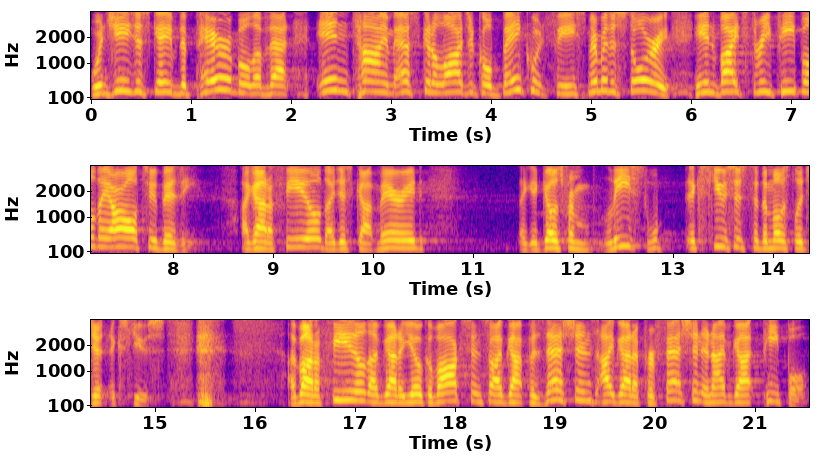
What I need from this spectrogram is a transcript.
when Jesus gave the parable of that end time eschatological banquet feast, remember the story? He invites three people, they are all too busy. I got a field, I just got married. Like it goes from least excuses to the most legit excuse. I bought a field, I've got a yoke of oxen, so I've got possessions, I've got a profession, and I've got people.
